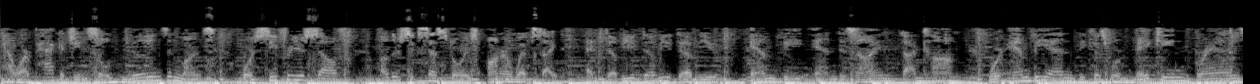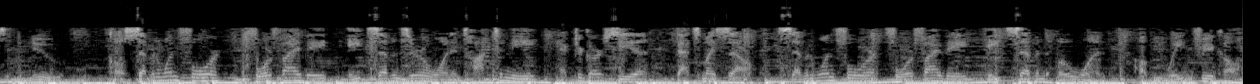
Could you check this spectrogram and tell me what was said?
how our packaging sold millions in months or see for yourself other success stories on our website at www.mbndesign.com. We're MBN because we're making brands new. Call 714-458-8701 and talk to me, Hector Garcia. That's my cell, 714-458-8701. I'll be waiting for your call.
